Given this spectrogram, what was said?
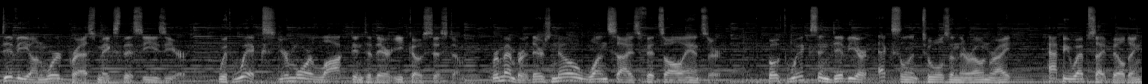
Divi on WordPress makes this easier. With Wix, you're more locked into their ecosystem. Remember, there's no one-size-fits-all answer. Both Wix and Divi are excellent tools in their own right. Happy website building!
